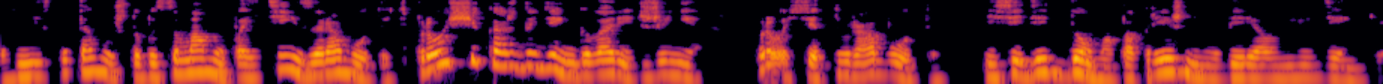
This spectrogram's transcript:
Вместо того, чтобы самому пойти и заработать, проще каждый день говорить жене «брось эту работу» и сидеть дома, по-прежнему беря у нее деньги.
